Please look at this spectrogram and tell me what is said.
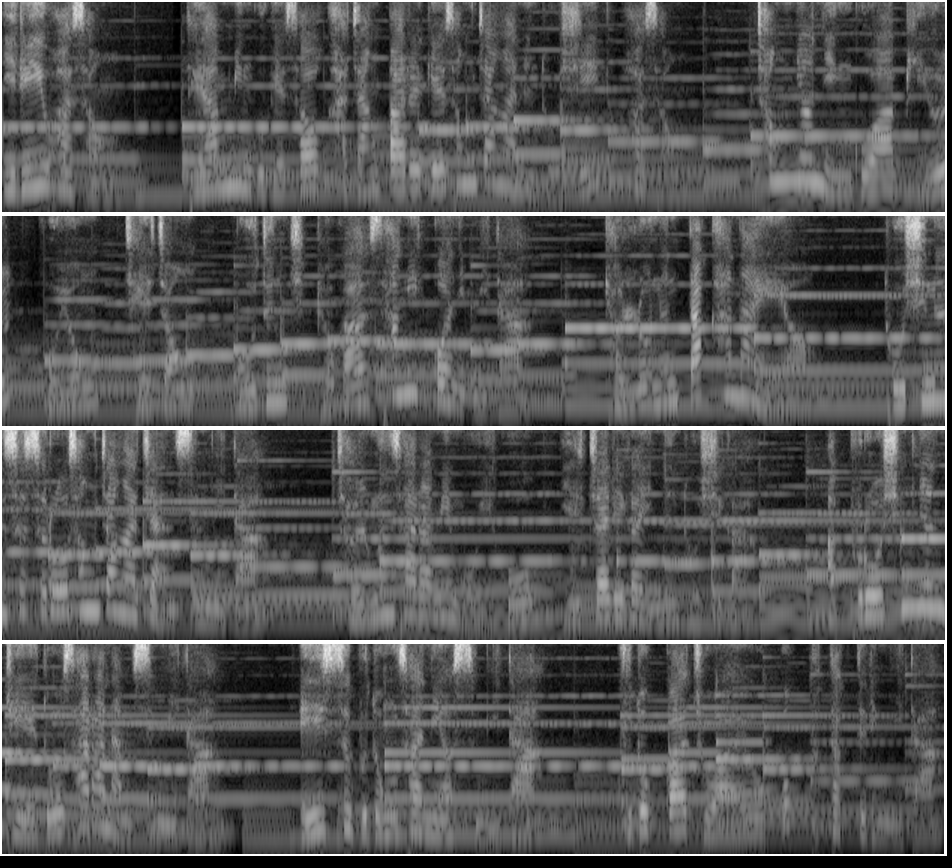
1위 화성, 대한민국에서 가장 빠르게 성장하는 도시 화성. 청년 인구와 비율, 고용, 재정 모든 지표가 상위권입니다. 결론은 딱 하나예요. 도시는 스스로 성장하지 않습니다. 젊은 사람이 모이고 일자리가 있는 도시가 앞으로 10년 뒤에도 살아남습니다. 에이스 부동산이었습니다. 구독과 좋아요 꼭 부탁드립니다.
